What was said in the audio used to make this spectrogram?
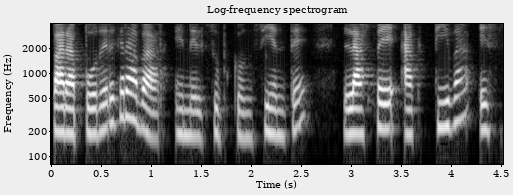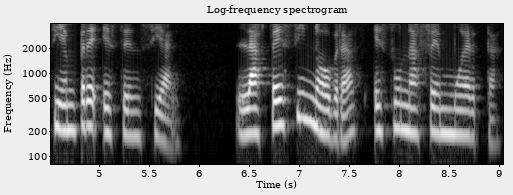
Para poder grabar en el subconsciente, la fe activa es siempre esencial. La fe sin obras es una fe muerta,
